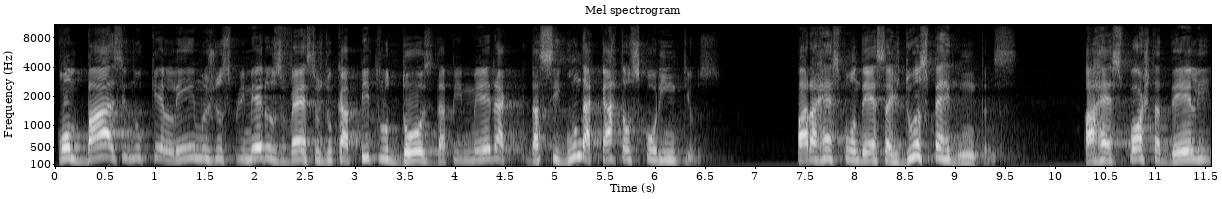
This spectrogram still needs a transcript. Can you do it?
com base no que lemos nos primeiros versos do capítulo 12 da primeira da segunda carta aos Coríntios, para responder essas duas perguntas, a resposta dele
